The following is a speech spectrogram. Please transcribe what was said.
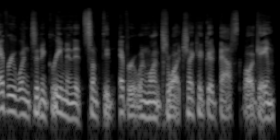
everyone's in agreement it's something everyone wants to watch, like a good basketball game.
